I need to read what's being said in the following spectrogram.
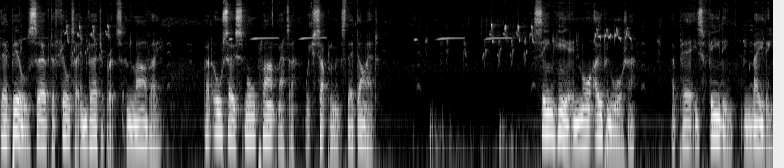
Their bills serve to filter invertebrates and larvae, but also small plant matter which supplements their diet. Seen here in more open water, a pair is feeding and bathing.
